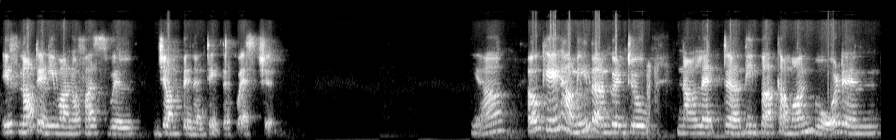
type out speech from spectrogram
If not, any one of us will jump in and take the question. Yeah. Okay, Hamid, I'm going to now let uh, Deepa come on board and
